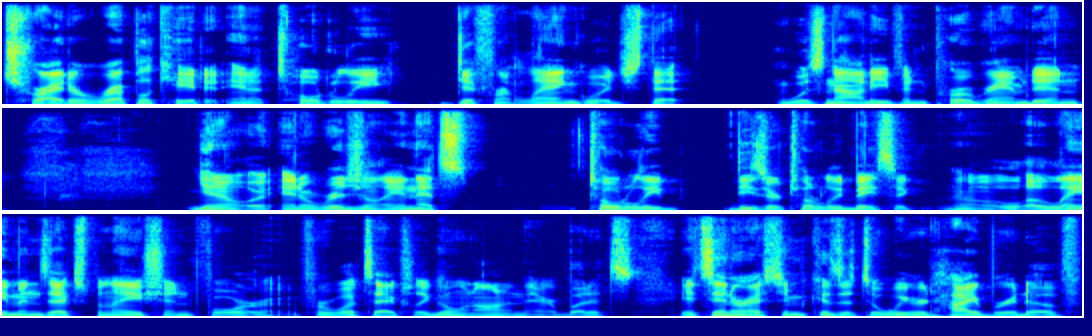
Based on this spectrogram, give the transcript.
try to replicate it in a totally different language that was not even programmed in, you know, in originally. And that's totally these are totally basic, you know, a layman's explanation for for what's actually going on in there. But it's it's interesting because it's a weird hybrid of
